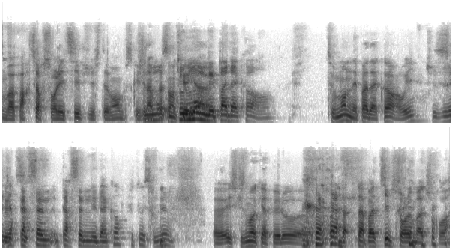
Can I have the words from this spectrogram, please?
on va partir sur les types justement parce que j'ai Tout le monde- l'impression Tout que le y a- monde n'est pas d'accord. hein. tout le monde n'est pas d'accord. Oui. Je veux dire, personne, personne n'est d'accord, plutôt, c'est mieux. Euh, Excuse-moi, Capello. euh, t'as- pas de type sur le match, je crois.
